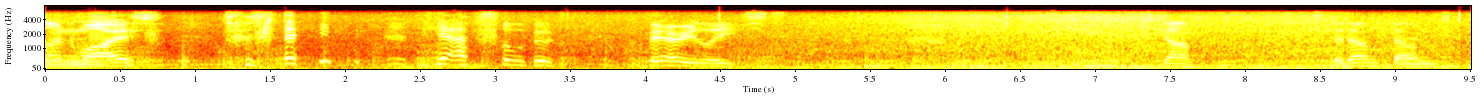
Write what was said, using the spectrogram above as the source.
unwise to say the absolute very least. Dum dums.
